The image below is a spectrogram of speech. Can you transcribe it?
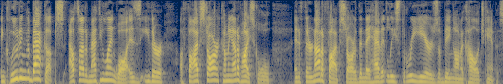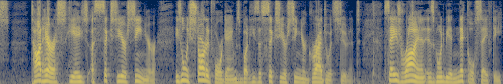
including the backups outside of Matthew Langlois, is either a five star coming out of high school, and if they're not a five star, then they have at least three years of being on a college campus. Todd Harris, he's a six year senior, He's only started four games, but he's a six year senior graduate student. Sage Ryan is going to be a nickel safety.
